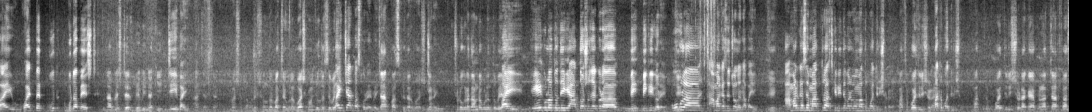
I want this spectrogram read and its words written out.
ভাই হোয়াইট পেট বুডাপেস্ট বুদাপেস্টের বেবি নাকি? জি ভাই। আচ্ছা আচ্ছা। মাশাআল্লাহ অনেক সুন্দর বাচ্চাগুলো। বয়স কেমন চলতেছে ভাই? ভাই চার পাঁচ পরের ভাই। চার পাঁচ ফেদার বয়স না? ভাই। ছোট করে দামটা বলেন তো ভাই ভাই এগুলো তো দেখি আট দশ হাজার করে বিক্রি করে। ওগুলা আমার কাছে চলে না ভাই। জি। আমার কাছে মাত্র আজকে নিতে পারব মাত্র পঁয়ত্রিশশো টাকা। মাত্র পঁয়ত্রিশশো টাকা? মাত্র পঁয়ত্রিশশো। মাত্র পঁয়ত্রিশশো টাকায় আপনারা চার পাঁচ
